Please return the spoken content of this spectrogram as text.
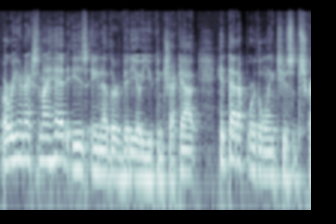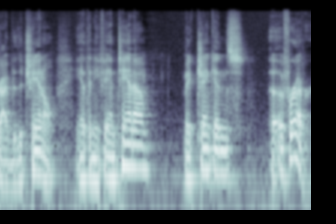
Over here next to my head is another video you can check out. Hit that up or the link to subscribe to the channel. Anthony Fantano, Mick Jenkins, uh, forever.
